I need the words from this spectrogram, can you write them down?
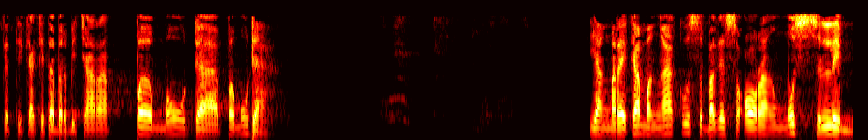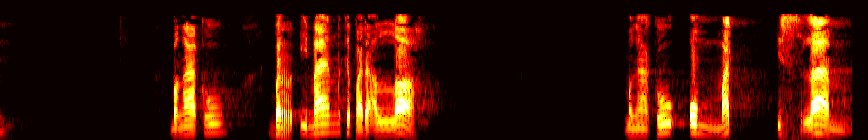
ketika kita berbicara pemuda-pemuda yang mereka mengaku sebagai seorang muslim. Mengaku beriman kepada Allah. Mengaku umat Islam,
